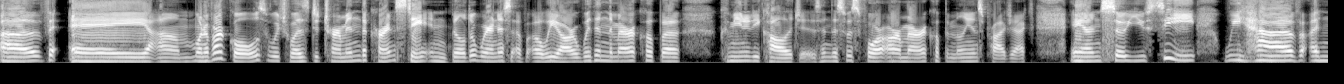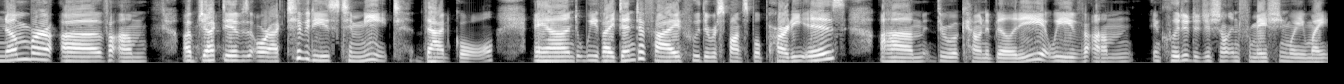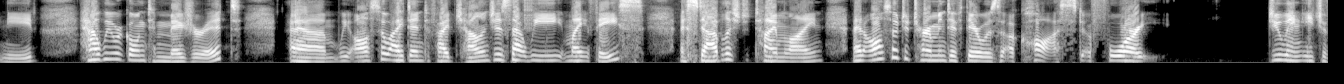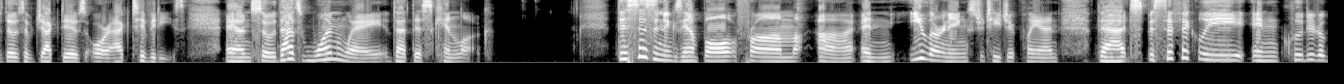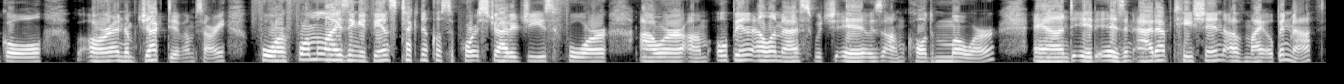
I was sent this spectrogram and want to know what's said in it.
of a um, one of our goals, which was determine the current state and build awareness of OER within the Maricopa community colleges. And this was for our Maricopa Millions project. And so you see, we have a number of um, objectives or activities to meet that goal. And we've identified who the responsible party is um, through accountability. We've um, included additional information where you might need, how we were going to measure it. Um, we also identified challenges that we might face, established a timeline, and also determined if there was a cost for doing each of those objectives or activities. And so that's one way that this can look. This is an example from uh, an e-learning strategic plan that specifically included a goal or an objective, I'm sorry, for formalizing advanced technical support strategies for our um, open LMS, which is um, called MOER, and it is an adaptation of My Open Math.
